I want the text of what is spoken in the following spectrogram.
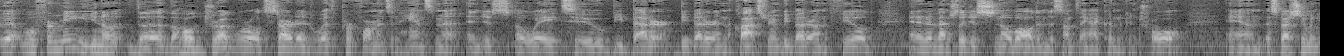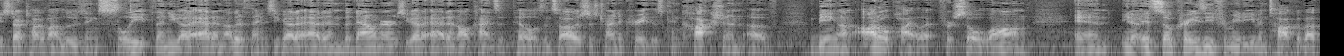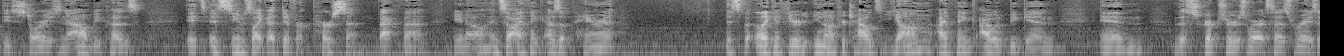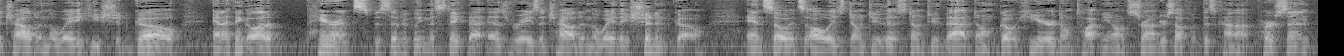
Yeah, well, for me, you know, the the whole drug world started with performance enhancement and just a way to be better, be better in the classroom, be better on the field, and it eventually just snowballed into something I couldn't control and especially when you start talking about losing sleep then you got to add in other things. You got to add in the downers. You got to add in all kinds of pills. And so i was just trying to create this concoction of being on autopilot for so long. And you know it's so crazy for me to even talk about these stories now because it, it seems like a different person back then you know? And so i think as a parent it's like if you're you know if your child's young i think i would begin in the scriptures where it says raise a child in the way he should go and I think a lot of parents specifically mistake that as raise a child in the way they shouldn't go. And so it's always don't do this, don't do that, don't go here, don't talk, you know, surround yourself with this kind of person.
